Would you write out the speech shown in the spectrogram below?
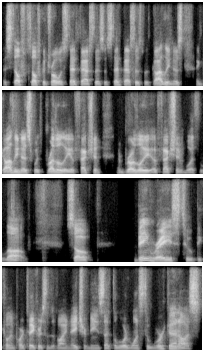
and self control with steadfastness, and steadfastness with godliness, and godliness with brotherly affection, and brotherly affection with love. So, being raised to becoming partakers of divine nature means that the Lord wants to work in us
